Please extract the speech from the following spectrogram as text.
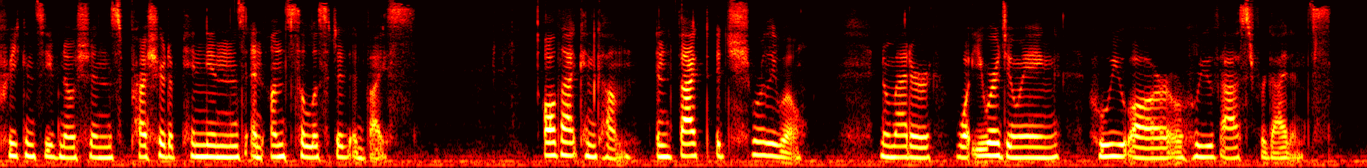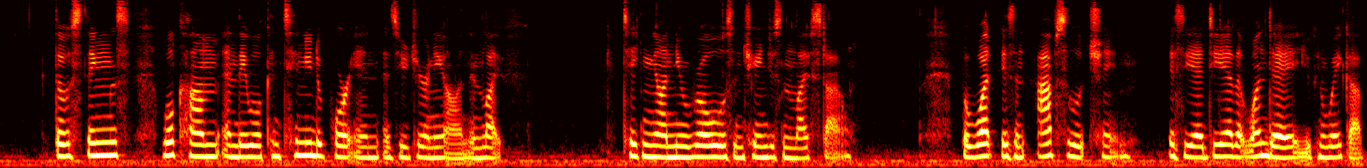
preconceived notions, pressured opinions, and unsolicited advice. All that can come. In fact, it surely will, no matter what you are doing, who you are, or who you've asked for guidance. Those things will come and they will continue to pour in as you journey on in life, taking on new roles and changes in lifestyle. But what is an absolute shame is the idea that one day you can wake up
